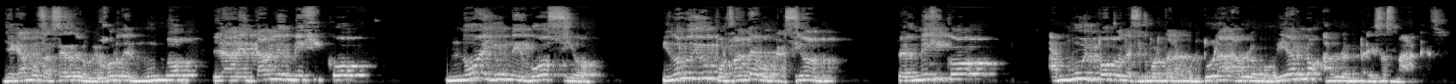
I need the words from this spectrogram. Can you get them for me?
Llegamos a ser de lo mejor del mundo. Lamentable en México no hay un negocio, y no lo digo por falta de vocación, pero en México a muy pocos les importa la cultura, hablo gobierno, hablo empresas, marcas.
